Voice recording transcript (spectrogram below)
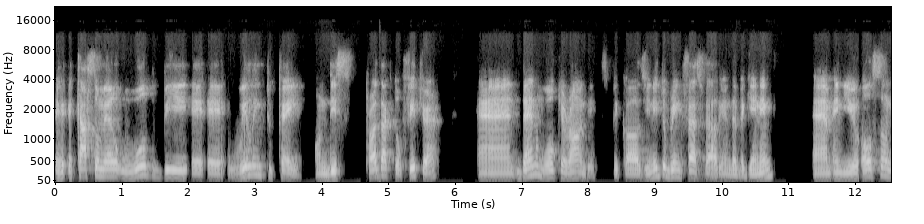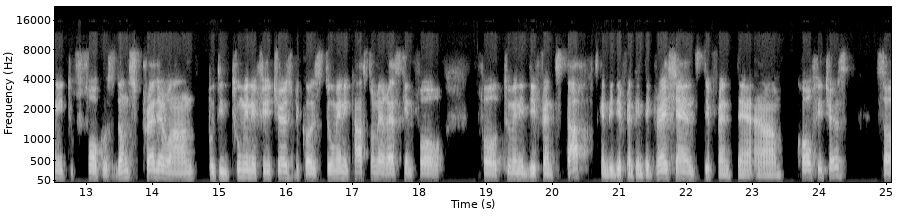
a, customer would be willing to pay on this product or feature and then walk around it because you need to bring fast value in the beginning. Um, and you also need to focus. Don't spread around put in too many features because too many customers asking for for too many different stuff. It can be different integrations different uh, um, core features. So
